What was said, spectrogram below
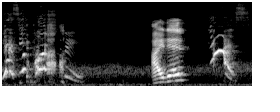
yes, you pushed me. I did? Yes.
